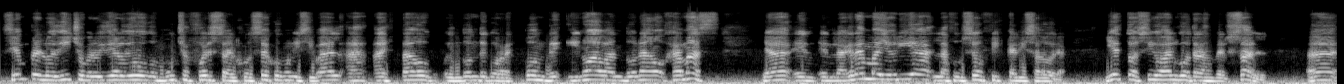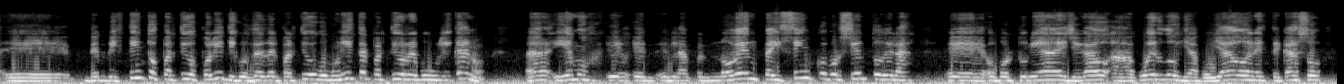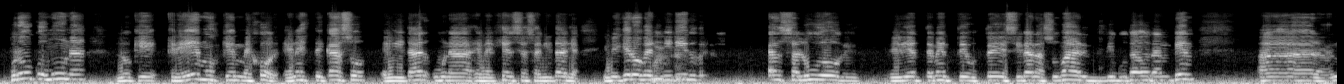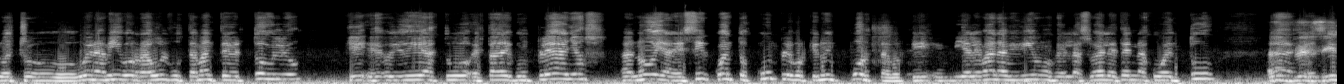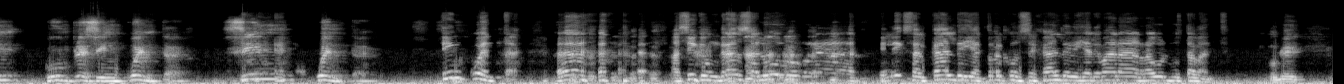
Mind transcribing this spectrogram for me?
siempre lo he dicho, pero hoy día lo digo con mucha fuerza, el Consejo Municipal ha, ha estado en donde corresponde y no ha abandonado jamás, ya en, en, la gran mayoría, la función fiscalizadora. Y esto ha sido algo transversal. Ah, eh, de distintos partidos políticos, desde el Partido Comunista al Partido Republicano, ah, y hemos eh, en, en la 95% de las eh, oportunidades llegado a acuerdos y apoyado en este caso pro comuna lo que creemos que es mejor, en este caso evitar una emergencia sanitaria. Y me quiero permitir gran saludo, que evidentemente ustedes irán a sumar, el diputado también, a nuestro buen amigo Raúl Bustamante Bertoglio, que hoy día estuvo, está de cumpleaños. Ah, no voy a decir cuántos cumple porque no importa, porque en Villa Alemana vivimos en la ciudad de la eterna juventud. Cumple, ah, sin, cumple 50. 50. 50. Así que un gran saludo para el ex alcalde y actual concejal de Villa Alemana, Raúl Bustamante. Ok.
